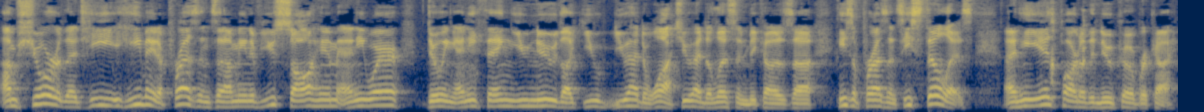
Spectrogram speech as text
I'm sure that he he made a presence. And I mean, if you saw him anywhere doing anything, you knew like you you had to watch, you had to listen because uh, he's a presence. He still is, and he is part of the new Cobra Kai.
